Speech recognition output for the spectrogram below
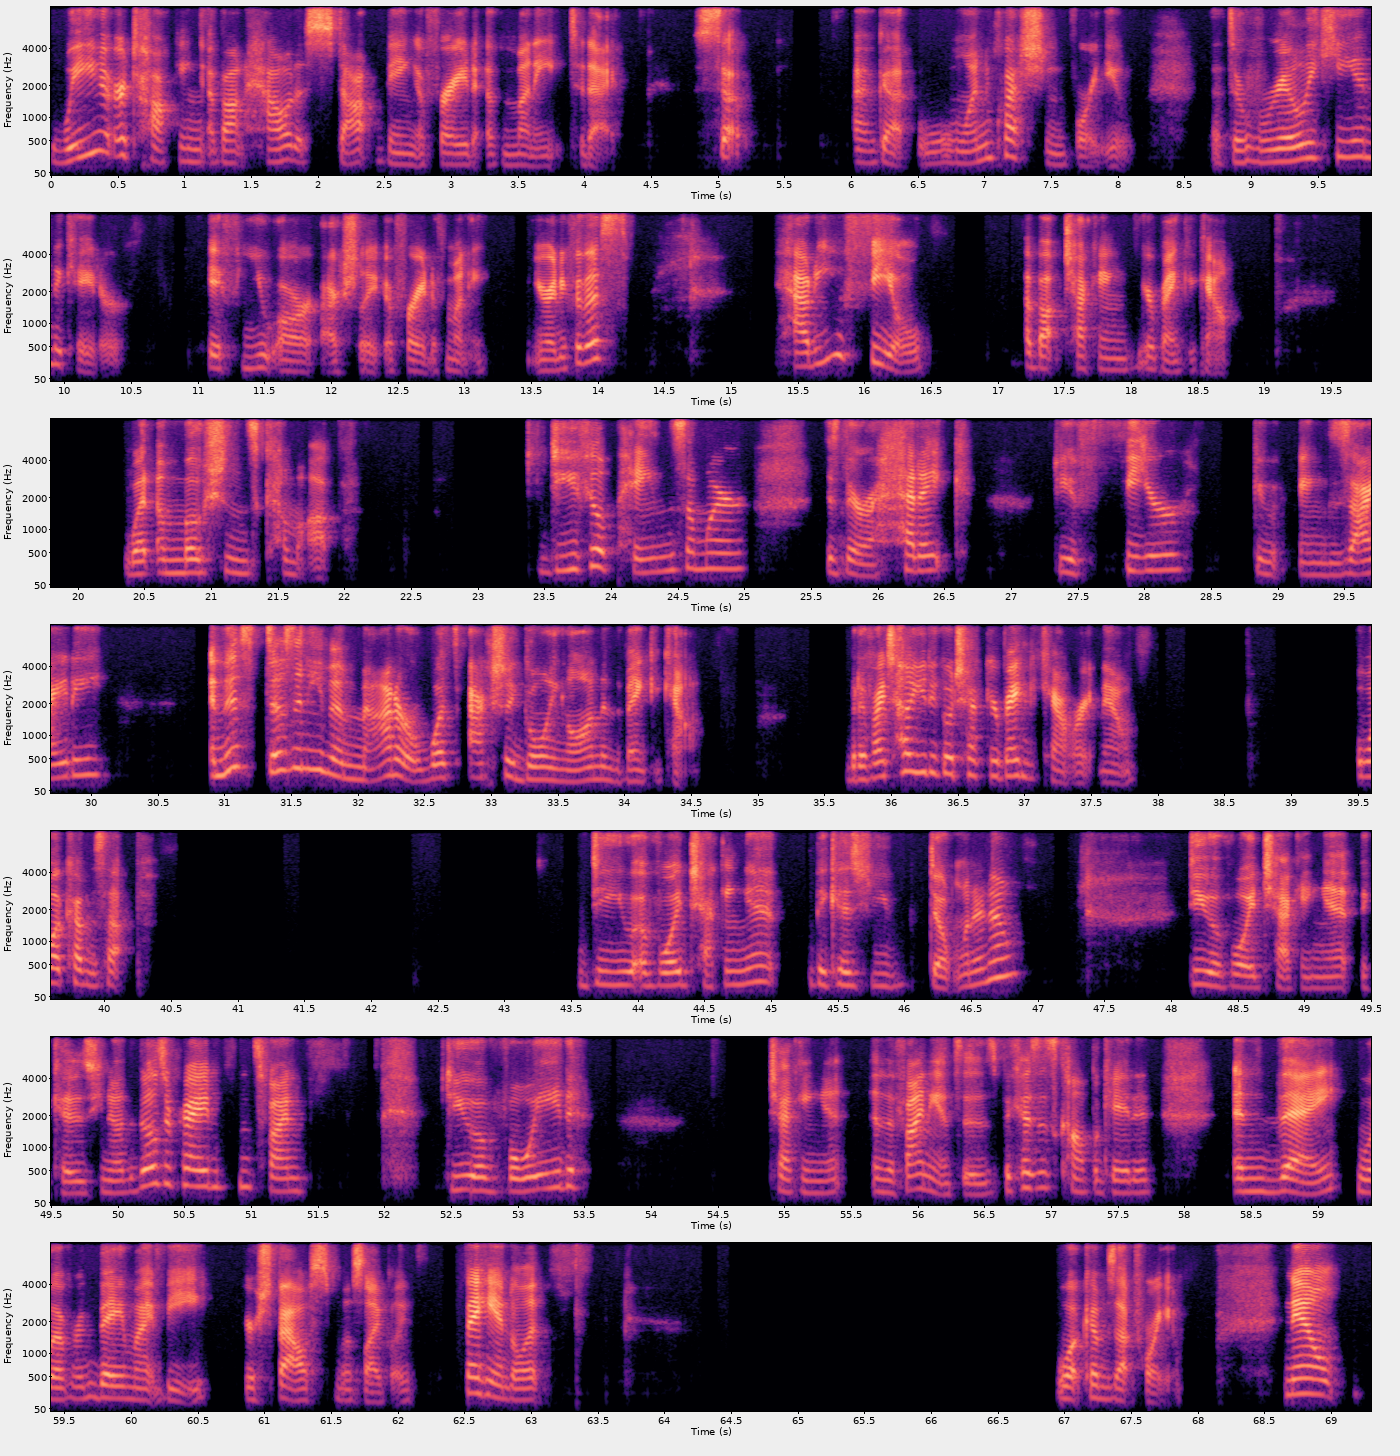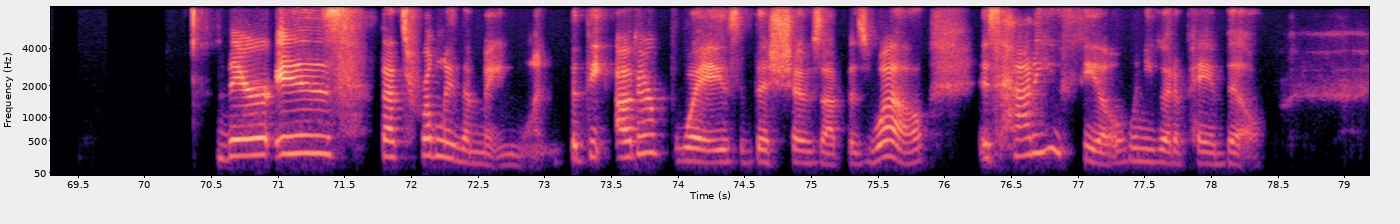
We are talking about how to stop being afraid of money today. So, I've got one question for you that's a really key indicator if you are actually afraid of money. You ready for this? How do you feel about checking your bank account? What emotions come up? Do you feel pain somewhere? Is there a headache? Do you fear? Do you anxiety? And this doesn't even matter what's actually going on in the bank account. But if I tell you to go check your bank account right now, what comes up? Do you avoid checking it because you don't want to know? Do you avoid checking it because you know the bills are paid? It's fine do you avoid checking it in the finances because it's complicated? And they whoever they might be your spouse most likely they handle it. What comes up for you? Now there is that's really the main one but the other ways that this shows up as well is how do you feel when you go to pay a bill?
